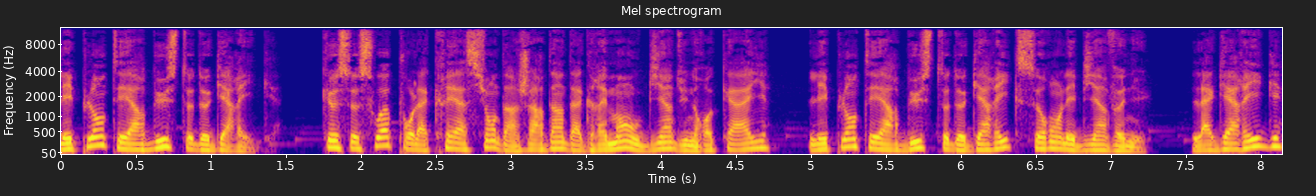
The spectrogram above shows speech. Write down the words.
Les plantes et arbustes de garrigue. Que ce soit pour la création d'un jardin d'agrément ou bien d'une rocaille, les plantes et arbustes de garrigue seront les bienvenus. La garrigue,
